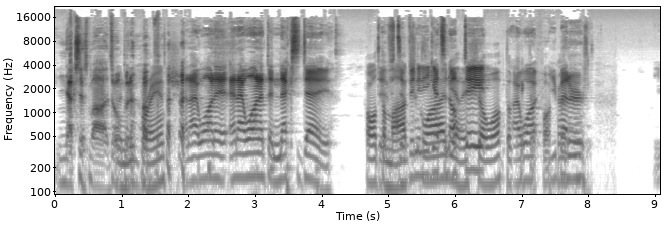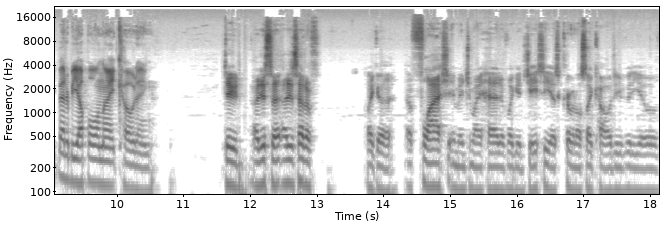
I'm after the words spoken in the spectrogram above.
Nexus mods A open new up. branch. and I want it, and I want it the next day. Call it the mod Divinity squad. gets an yeah, they show up. I kick the want fuck you out better, you. better be up all night coding. dude. I just I just had a like a, a flash image in my head of like a JCS criminal psychology video of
